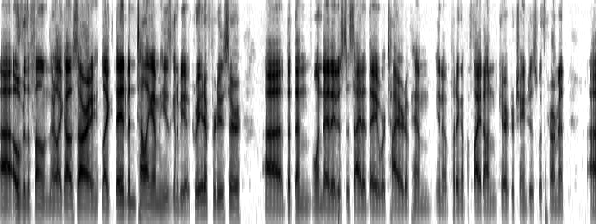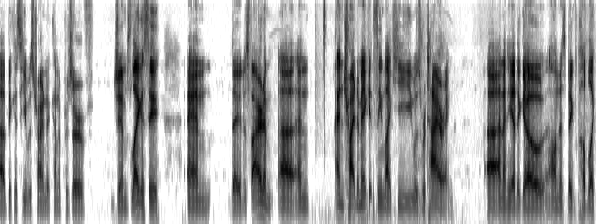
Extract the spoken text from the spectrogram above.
Uh, over the phone, they're like, oh, sorry. Like they had been telling him he's going to be a creative producer. Uh, but then one day they just decided they were tired of him, you know, putting up a fight on character changes with Kermit uh, because he was trying to kind of preserve Jim's legacy, and they just fired him uh, and and tried to make it seem like he was retiring, uh, and then he had to go on this big public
